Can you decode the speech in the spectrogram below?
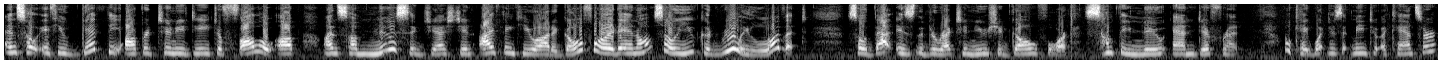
And so if you get the opportunity to follow up on some new suggestion, I think you ought to go for it. And also you could really love it. So that is the direction you should go for, something new and different. Okay, what does it mean to a Cancer?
